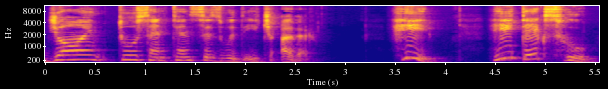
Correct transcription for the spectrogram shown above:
join two sentences with each other. He, he takes who.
